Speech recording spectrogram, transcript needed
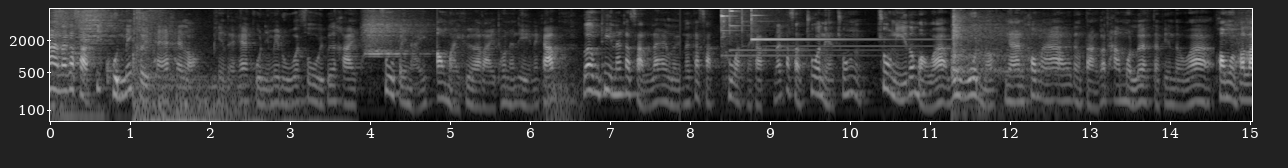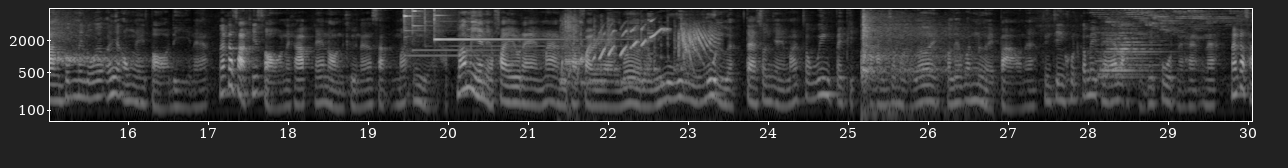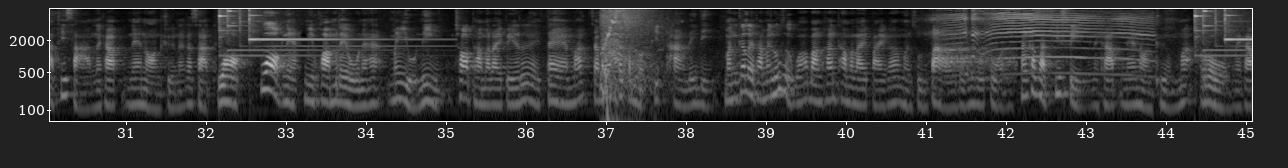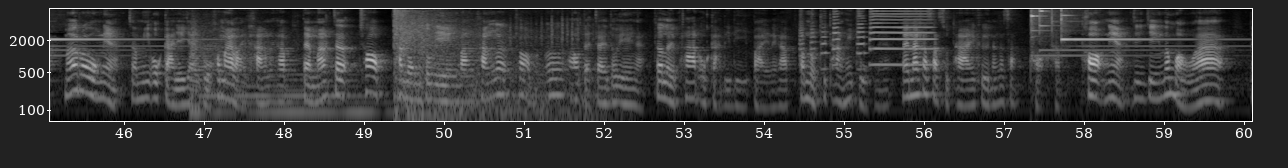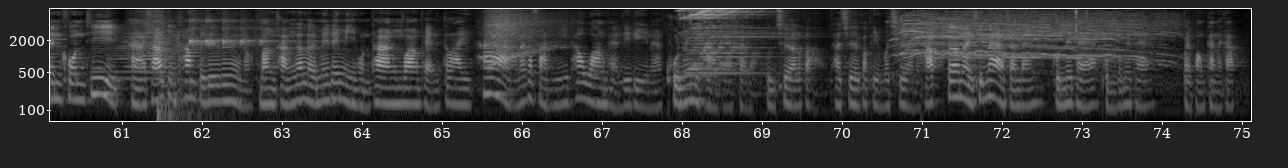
ห้านักกษัตริย์ที่คุณไม่เคยแพ้ใครหรอกเพียง แต่แค่คุณยังไม่รู้ว่าสู้เพื่อใคร สู้ไปไหน เป้าหมายคืออะไรเท่านั้นเองนะครับ เริ่มที่นักษัตริย์แรกเลยนักษัตริย์ชวดนะครับนักษัตริย์ชวดเนี่ยช่วงช่วงนี้ต้องบอกว่าวิ่งวุ่นเนาะงานเข้ามาอะไรต่างๆ ก็ทำหมดเลย แต่เพียงแต่ว่าพอหมดพลังปุ๊บไม่รู้เอ้ยเอาไงต่อดีนะนักษัตริย์ที่สองนะครับแน่นอนคือนักษัตริย์มะเมียครับมะเมียเนี่ยไฟแรงมากเลยครับไฟแรงเวอร์เลยวิ่งวุ่นเลย แต่ส่วนใหญ่มักจะวิ่งไปผิดทางเสมอเลยเขาเรียกว่าเหนื่อยเปล่านะจริง ๆ คุณก็ไม่แพ้หลักอย่างที่พูดนะฮะนะนักษัตริย์ที่สามนะครับแน่นอนคือนักษัตริย์วอกวอกเนี่ยมีความเร็วนะฮะไม่อยู่นิ่งชอบทำอะไรไปเรื่อย แต่มักจะไม่ค่อยกำหนดทิศทางได้ดี มันก็เลยทำให้รู้สึกว่าบางครั้งทำอะไรไปก็เหมือนศูนเปล่าโดยไม่รู้ตัวนักกษัตริย์ที่สี่นะครับแน่นอนคือมะโรงนะครับมะโรงเนี่ยจะมีโอกาสใหญ่ๆโผล่เข้ามาหลายครั้งนะครับแต่มักจะชอบทะนงตัวเอง บางครั้งก็ชอบเออเอาแต่ใจตัวเองอะก็เลยพลาดโอกาสดีๆไปนะครับกำหนดทิศทางให้ถูกนะและนักกษัตริย์สุดท้ายคือนักกษัตริย์เถาะครับเถาะเนี่ยจริงๆต้องบอกว่า เป็นคนที่หาเช้ากินค่ำไปเรื่อยๆเนาะบางครั้งก็เลยไม่ได้มีหนทางวางแผนไกลถ้านักษัตริย์นี้ถ้าวางแผนดีๆนะ คุณไม่มีทางแพ้ใครหรอกคุณเชื่อหรือเปล่า ถ้าเชื่อก็พิมพ์ว่าเชื่อนะครับเจอกันใหม่คลิปหน้าอาจารย์แบงค์คุณไม่แพ้ ผมก็ไม่แพ้ ไปพร้อมกันนะครับ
